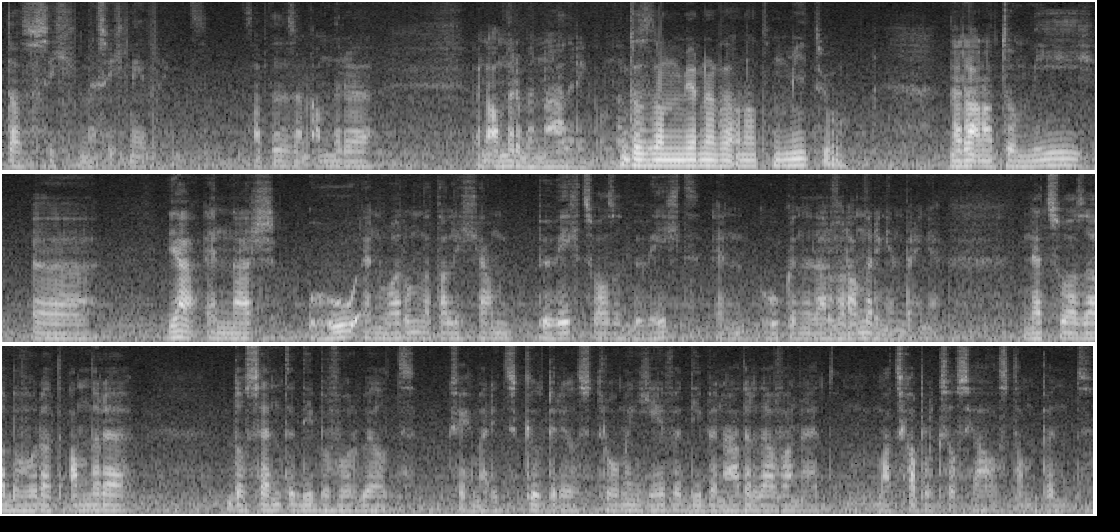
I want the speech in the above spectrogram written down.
dat zich met zich meebrengt. Snap je? Dat is een andere, een andere benadering. Omdat dat is dan meer naar de anatomie toe? Naar de anatomie, uh, ja, en naar hoe en waarom dat, dat lichaam beweegt zoals het beweegt en hoe kunnen daar verandering in brengen. Net zoals dat bijvoorbeeld andere docenten die bijvoorbeeld, ik zeg maar iets, culturele stroming geven, die benaderen dat vanuit een maatschappelijk-sociaal standpunt.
